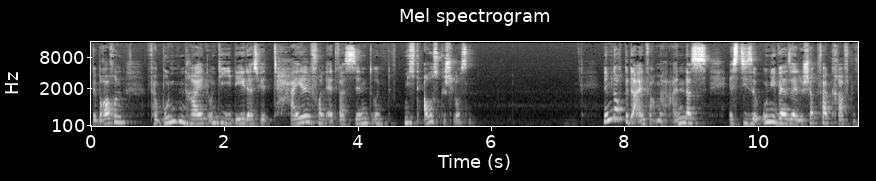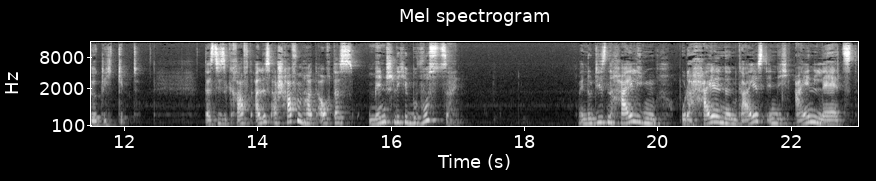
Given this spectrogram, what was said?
Wir brauchen Verbundenheit und die Idee, dass wir Teil von etwas sind und nicht ausgeschlossen. Nimm doch bitte einfach mal an, dass es diese universelle Schöpferkraft wirklich gibt. Dass diese Kraft alles erschaffen hat, auch das menschliche Bewusstsein. Wenn du diesen heiligen oder heilenden Geist in dich einlädst,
